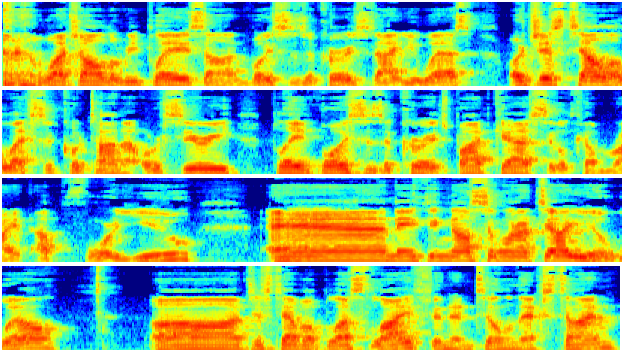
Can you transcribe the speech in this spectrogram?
watch all the replays on voicesofcourage.us or just tell Alexa, Cortana, or Siri, play Voices of Courage podcast. It'll come right up for you. And anything else I want to tell you? Well, uh, just have a blessed life. And until next time,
